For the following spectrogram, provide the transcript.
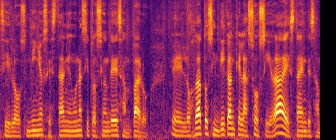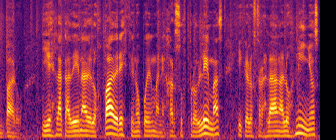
si los niños están en una situación de desamparo. Eh, los datos indican que la sociedad está en desamparo y es la cadena de los padres que no pueden manejar sus problemas y que los trasladan a los niños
